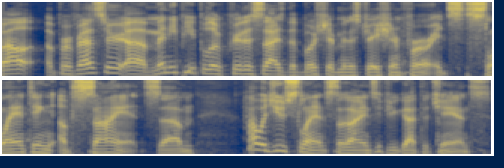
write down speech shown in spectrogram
Well, uh, Professor, uh, many people have criticized the Bush administration for its slanting of science. Um, how would you slant science if you got the chance?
